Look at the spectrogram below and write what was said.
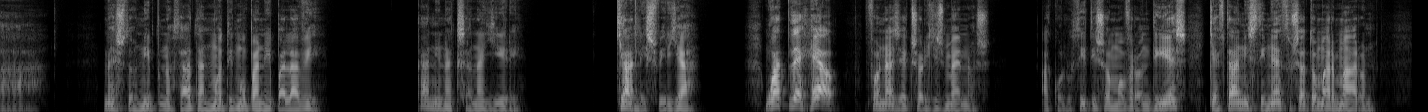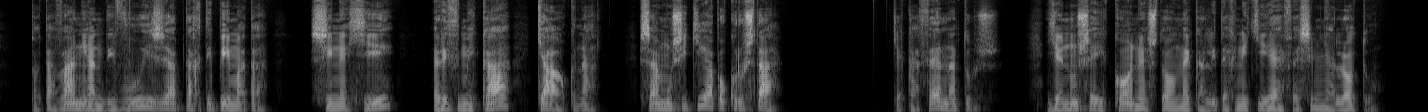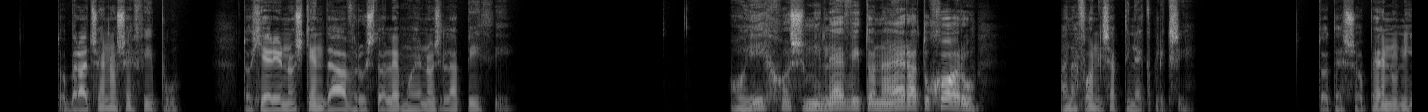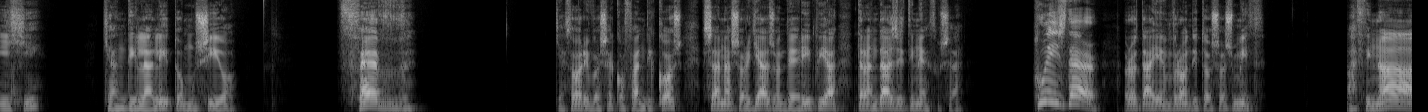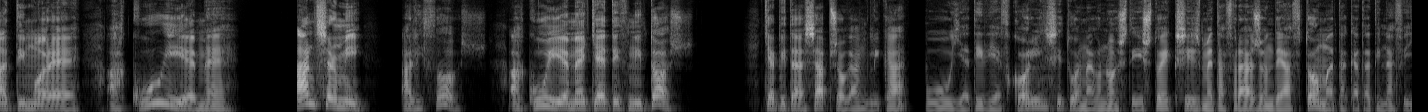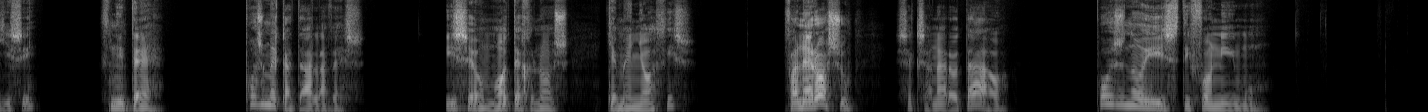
μες στον ύπνο θα ήταν μότι μου πάνε οι παλαβοί. Κάνει να ξαναγύρει. Κι άλλη σφυριά. «What the hell» φωνάζει εξοργισμένος. Ακολουθεί τις ομοβροντίες και φτάνει στην αίθουσα των μαρμάρων. Το ταβάνι αντιβούιζε από τα χτυπήματα. Συνεχή, ρυθμικά και άοκνα. Σαν μουσική από κρουστά. Και καθένα τους γεννούσε εικόνες στο με καλλιτεχνική έφεση μυαλό του. Το μπράτσο ενός εφήπου, το χέρι ενός κεντάβρου στο λαιμό ενός λαπίθη. «Ο ήχος μιλεύει τον αέρα του χώρου», αναφώνησε από την έκπληξη. Τότε σωπαίνουν οι ήχοι και αντιλαλεί το μουσείο. «Φεύ!» Και θόρυβος εκοφαντικός, σαν να σοριάζονται ρήπια, τραντάζει την αίθουσα. «Who is there?» ρωτάει εμβρόντιτος ο Σμιθ. «Αθηνά, τιμωρέ, ακούει εμέ». «Answer me!» «Αληθώς, ακούει εμέ και τυθνητός» και έπειτα σάψογα αγγλικά που για τη διευκόλυνση του αναγνώστη στο εξής μεταφράζονται αυτόματα κατά την αφήγηση «Θνητέ, πώς με κατάλαβες, είσαι ομότεχνος και με νιώθεις» «Φανερώσου, σε ξαναρωτάω, πώς νοείς τη φωνή μου»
